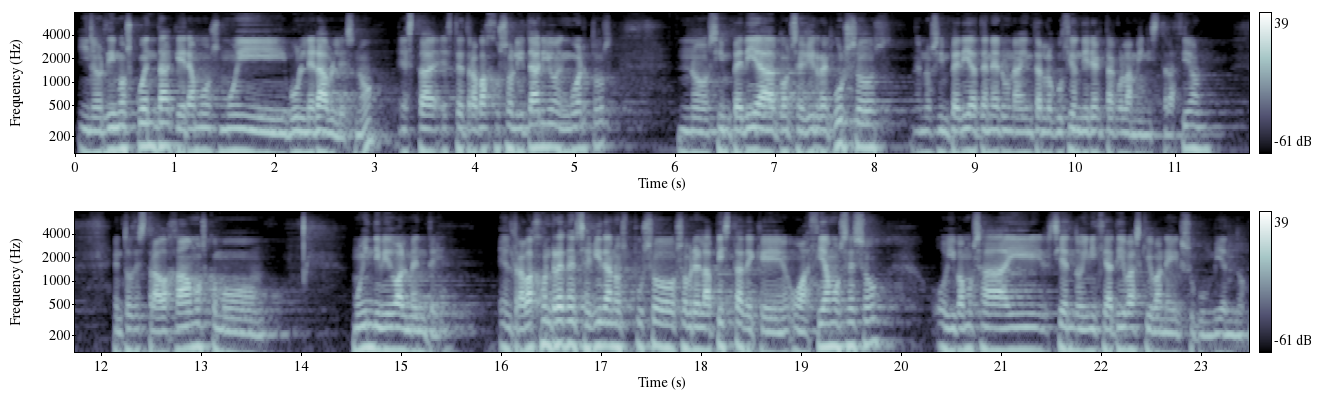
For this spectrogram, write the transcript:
y nos dimos cuenta que éramos muy vulnerables, ¿no? este trabajo solitario en huertos nos impedía conseguir recursos, nos impedía tener una interlocución directa con la administración. Entonces trabajábamos como muy individualmente. El trabajo en red enseguida nos puso sobre la pista de que o hacíamos eso o íbamos a ir siendo iniciativas que iban a ir sucumbiendo.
